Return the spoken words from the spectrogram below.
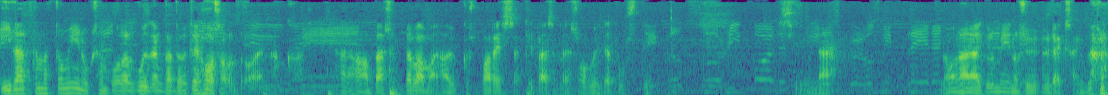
ei välttämättä ole miinuksen puolella kuitenkaan toi tehosaldo ainakaan. Hän on päässyt pelaamaan ihan ykkösparissakin tai sovitetusti siinä. No on hänellä kyllä miinus yhdeksän kyllä.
